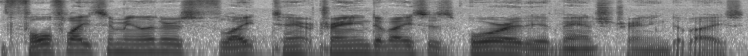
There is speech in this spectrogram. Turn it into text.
full flight simulators, flight t- training devices, or the advanced training device.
